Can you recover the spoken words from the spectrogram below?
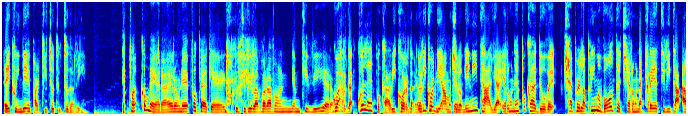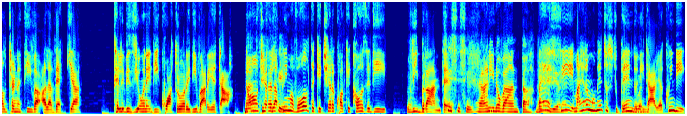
E quindi è partito tutto da lì. E qua- com'era? Era un'epoca che tutti lavoravano in MTV? Era... Guarda, quell'epoca, ricorda- ricordiamocelo, in Italia era un'epoca dove cioè, per la prima volta c'era una creatività alternativa alla vecchia televisione di quattro ore di varietà. No? Eh, sì, c'era sì, la sì. prima volta che c'era qualche cosa di vibrante. Sì, sì, sì, anni Quindi- 90. per Eh dire. sì, ma era un momento stupendo in 2000. Italia, quindi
